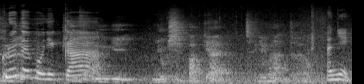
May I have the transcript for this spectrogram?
그러다 보니까 여기 60밖에 책임을 안 져요? 아니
